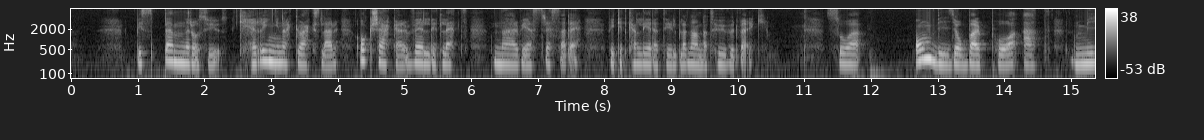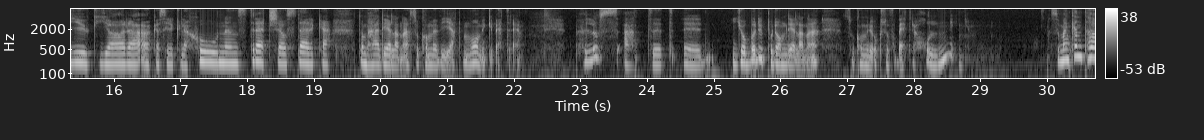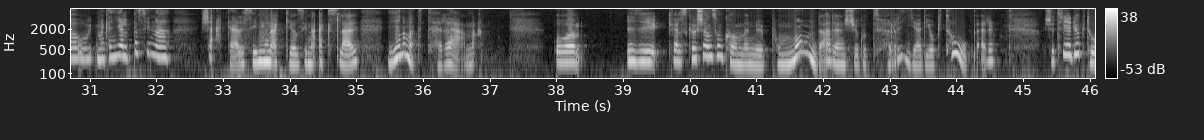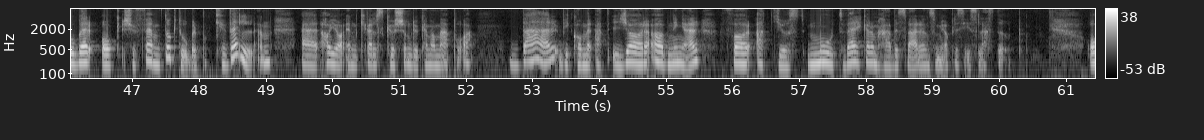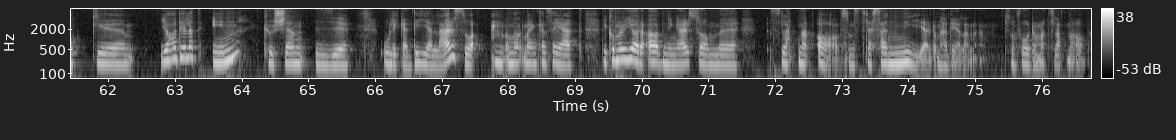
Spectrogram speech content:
Vi spänner oss ju kring nacke och axlar och käkar väldigt lätt när vi är stressade. Vilket kan leda till bland annat huvudvärk. Så om vi jobbar på att mjukgöra, öka cirkulationen, stretcha och stärka de här delarna så kommer vi att må mycket bättre. Plus att eh, jobbar du på de delarna så kommer du också få bättre hållning. Så man kan, ta och, man kan hjälpa sina käkar, sin nacke och sina axlar genom att träna. Och i kvällskursen som kommer nu på måndag den 23 oktober 23 oktober och 25 oktober på kvällen är, har jag en kvällskurs som du kan vara med på. Där vi kommer att göra övningar för att just motverka de här besvären som jag precis läste upp. Och eh, jag har delat in kursen i olika delar. Så man, man, kan säga att vi kommer att göra övningar som eh, slappnar av, som stressar ner de här delarna. Som får dem att slappna av.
